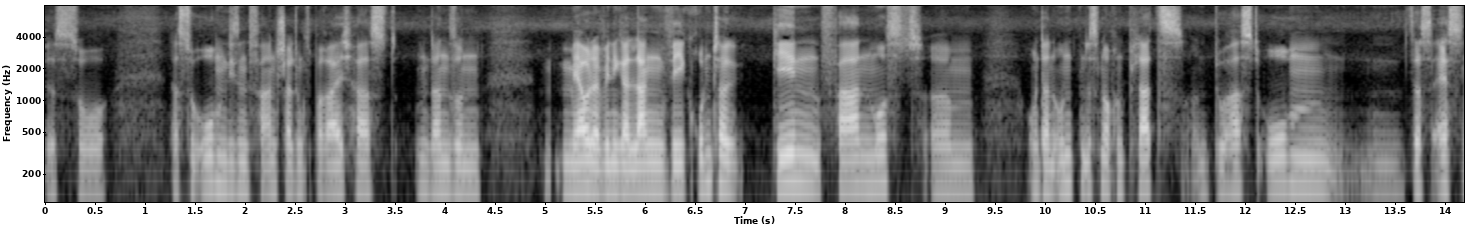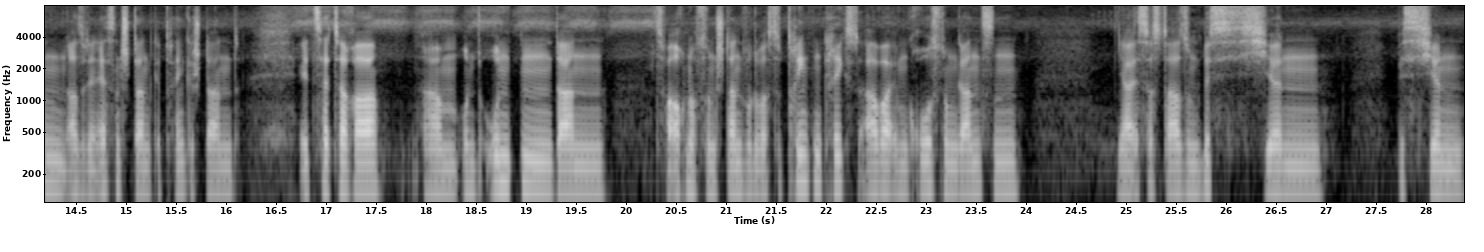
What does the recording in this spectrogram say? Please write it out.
ist so, dass du oben diesen Veranstaltungsbereich hast und dann so einen mehr oder weniger langen Weg runtergehen, fahren musst. Ähm, und dann unten ist noch ein Platz und du hast oben das Essen, also den Essenstand, Getränkestand etc. Ähm, und unten dann zwar auch noch so ein Stand, wo du was zu trinken kriegst, aber im Großen und Ganzen ja, ist das da so ein bisschen, bisschen,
